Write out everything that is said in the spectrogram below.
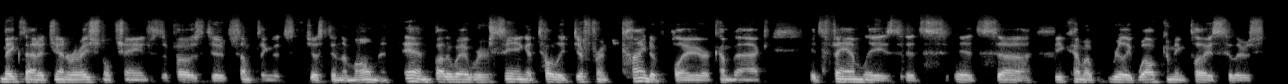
make that a generational change as opposed to something that's just in the moment and by the way we're seeing a totally different kind of player come back it's families it's it's uh, become a really welcoming place so there's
